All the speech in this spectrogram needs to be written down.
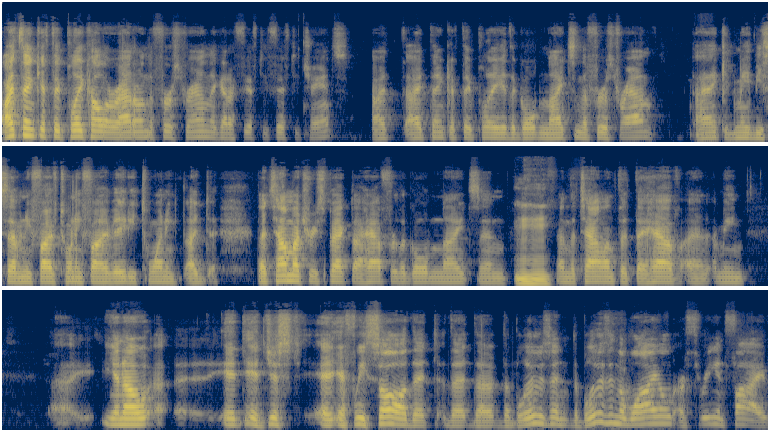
I think if they play Colorado in the first round, they got a 50 50 chance. I, I think if they play the Golden Knights in the first round, I think it may be 75 25, 80 20. I, that's how much respect I have for the Golden Knights and mm-hmm. and the talent that they have. I, I mean, uh, you know, uh, it it just if we saw that the the the Blues and the Blues and the Wild are three and five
